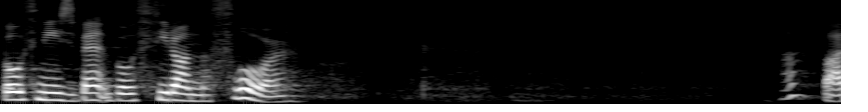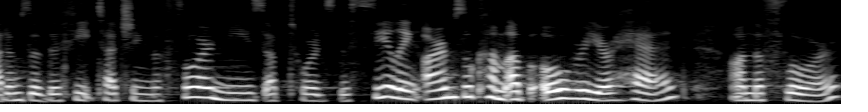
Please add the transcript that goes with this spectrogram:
both knees bent, both feet on the floor. Uh-huh. Bottoms of the feet touching the floor, knees up towards the ceiling. Arms will come up over your head on the floor,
